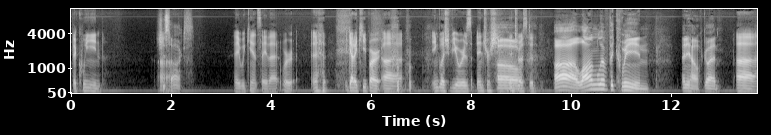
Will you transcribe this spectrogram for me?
the queen. She Uh, sucks. Hey, we can't say that. We're we got to keep our uh, English viewers inter- Oh. interested. Ah, long live the queen. Anyhow, go ahead. Uh,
